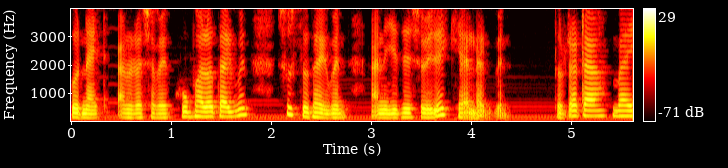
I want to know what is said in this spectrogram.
গুড নাইট আপনারা সবাই খুব ভালো থাকবেন, সুস্থ থাকবেন আর নিজেদের শরীরে খেয়াল রাখবেন। তো টাটা বাই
